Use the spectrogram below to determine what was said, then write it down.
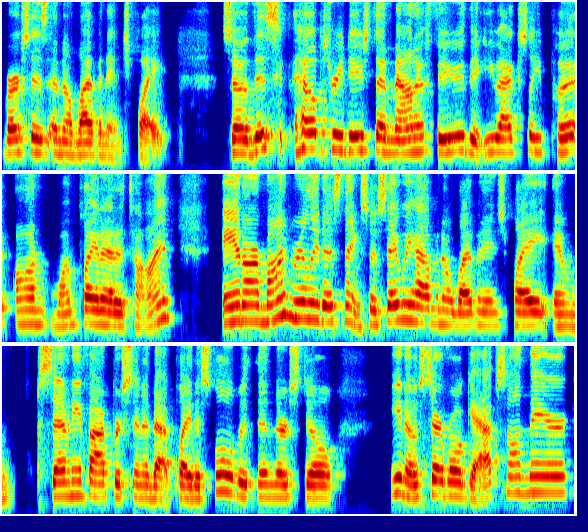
versus an 11 inch plate. So, this helps reduce the amount of food that you actually put on one plate at a time. And our mind really does think. So, say we have an 11 inch plate and 75% of that plate is full, but then there's still you know several gaps on there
